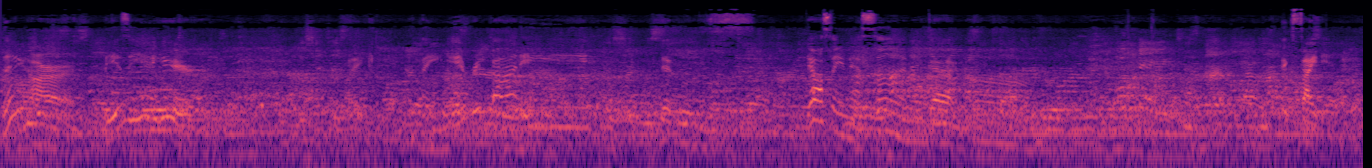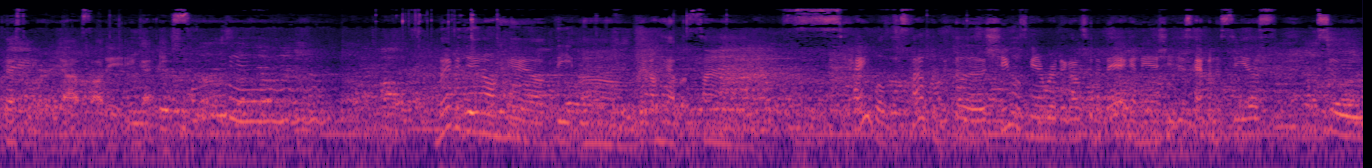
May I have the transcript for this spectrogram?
They are busy in here. Like, everybody that was, y'all seen that sun and got um, excited. That's the word. Y'all saw that and got excited. Maybe they don't have the, um, they don't have a sign table or something because she was getting ready to go to the bag and then she just happened to see us two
